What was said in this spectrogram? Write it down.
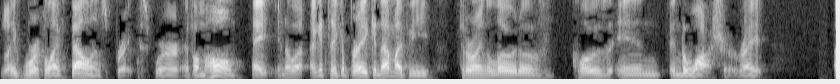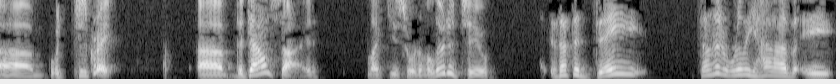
like work-life balance breaks where if I'm home, hey, you know what? I can take a break and that might be throwing a load of clothes in, in the washer, right? Um, which is great. Uh, the downside, like you sort of alluded to, is that the day doesn't really have a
